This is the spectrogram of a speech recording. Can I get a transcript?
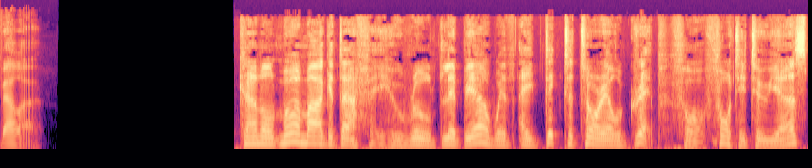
Welle. Colonel Muammar Gaddafi, who ruled Libya with a dictatorial grip for 42 years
